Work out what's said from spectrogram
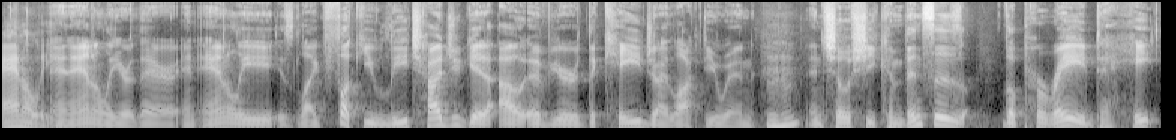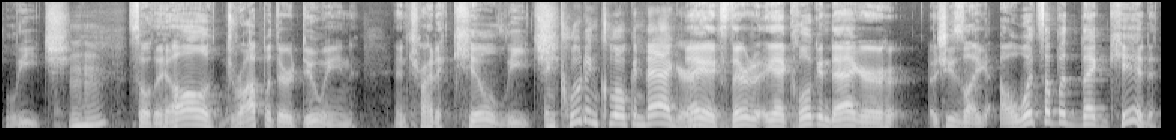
Annalee. and Annalee are there, and Annalee is like, "Fuck you, Leech! How'd you get out of your the cage I locked you in?" Mm-hmm. And so she convinces the parade to hate Leech. Mm-hmm. So they all drop what they're doing and try to kill Leech. including Cloak and Dagger. It's there. Yeah, Cloak and Dagger. She's like, oh, "What's up with that kid?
